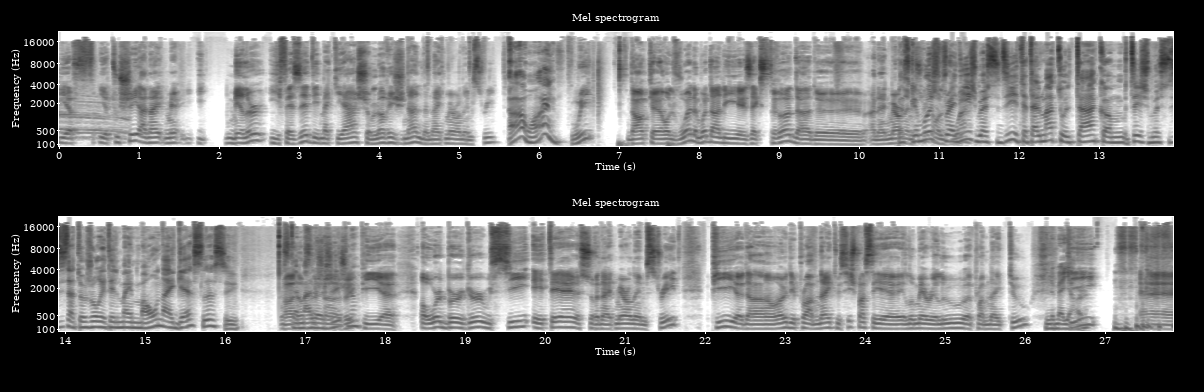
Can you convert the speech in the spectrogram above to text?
il a, f- il a touché à Nightmare. il- Miller, il faisait des maquillages sur l'original de Nightmare on Elm Street. Ah ouais? Oui. Donc, euh, on le voit, là, moi, dans les extras dans de, à Nightmare Parce on que Elm moi, voit. Freddy, je me suis dit, il était tellement tout le temps comme. Tu sais, je me suis dit, ça a toujours été le même monde, I guess, là. C'est. Ah C'était non, ma ça a logique. changé. Puis euh, Howard Burger aussi était sur Nightmare on Elm Street. Puis euh, dans un des Prom Night aussi, je pense que c'est Hello Mary Lou, Prom Night 2. Le meilleur. Puis, euh,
